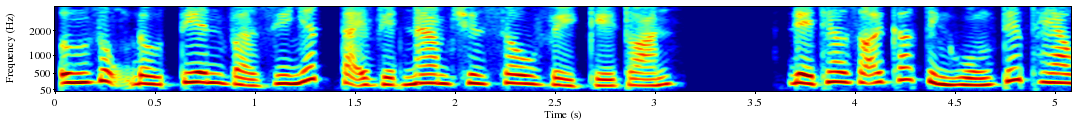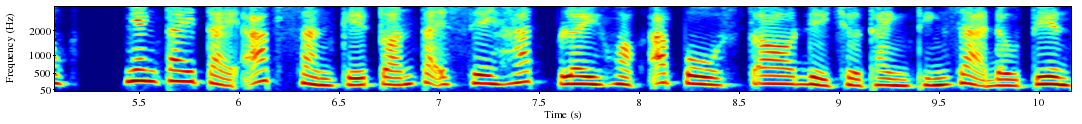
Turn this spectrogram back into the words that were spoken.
ứng dụng đầu tiên và duy nhất tại Việt Nam chuyên sâu về kế toán. Để theo dõi các tình huống tiếp theo, nhanh tay tải app sàn kế toán tại CH Play hoặc Apple Store để trở thành thính giả đầu tiên.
